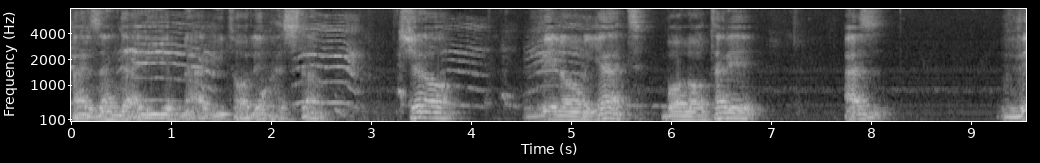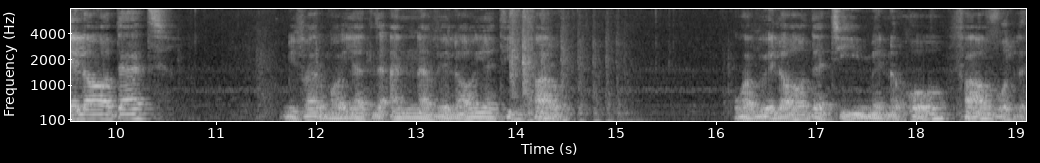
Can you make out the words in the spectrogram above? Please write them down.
فرزند علی ابن ابی طالب هستم. چرا؟ ولایت بالاتر از ولادت میفرماید لان ولایتی فرض و ولادتی منه فاضل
